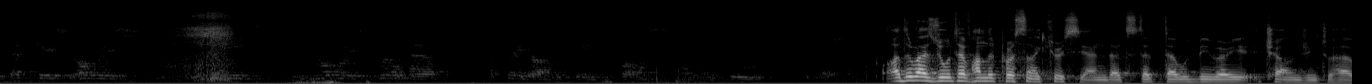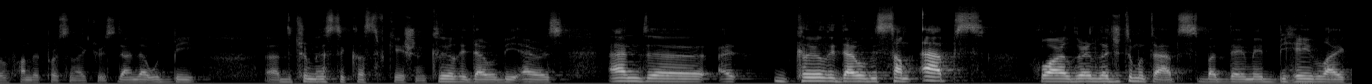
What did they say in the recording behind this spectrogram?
in that case, you always need, you always will have a trade-off between false and, and true detections. Otherwise, you would have 100% accuracy, and that's that. That would be very challenging to have 100% accuracy. Then that would be uh, deterministic classification. Clearly, there will be errors, and uh, I, clearly there will be some apps who are very legitimate apps, but they may behave like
